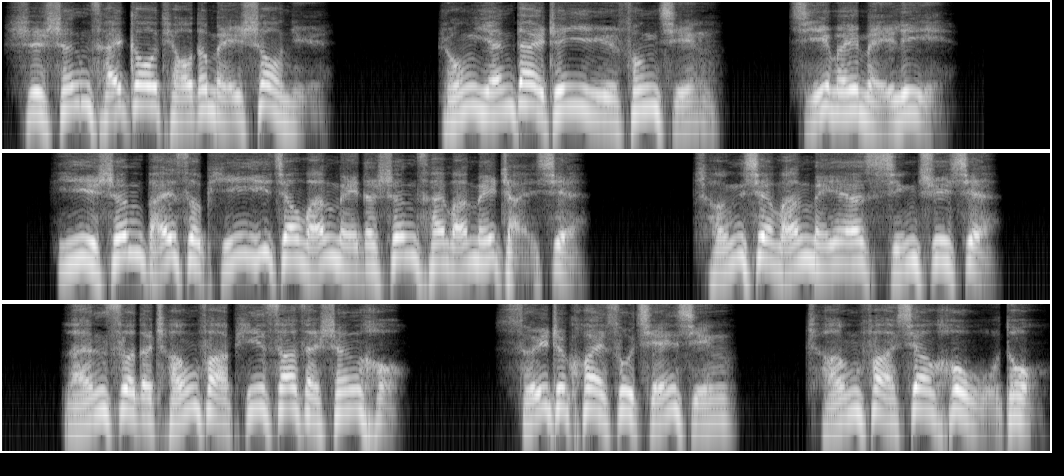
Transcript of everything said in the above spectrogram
是身材高挑的美少女，容颜带着异域风情。极为美丽，一身白色皮衣将完美的身材完美展现，呈现完美 S 型曲线，蓝色的长发披撒在身后，随着快速前行，长发向后舞动。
